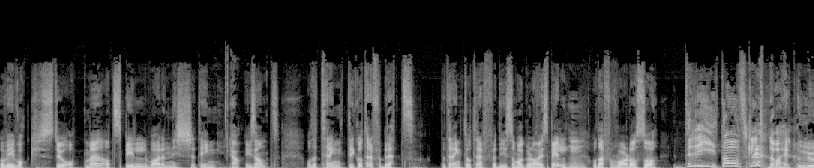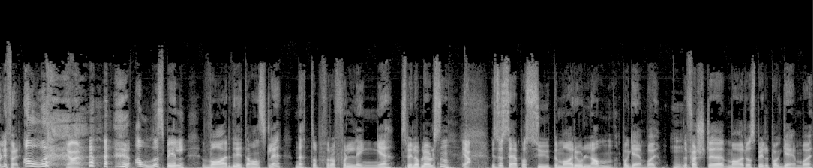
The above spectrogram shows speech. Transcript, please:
Og vi vokste jo opp med at spill var en nisjeting. Ja. Ikke sant? Og det trengte ikke å treffe bredt. Det trengte å treffe de som var glad i spill. Og derfor var det også drita vanskelig! Det var helt umulig før. Alle, Ja, ja. alle spill var drita vanskelig, nettopp for å forlenge spillopplevelsen. ja. Hvis du ser på Super Mario Land på Gameboy, det første Mario-spill på Gameboy,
